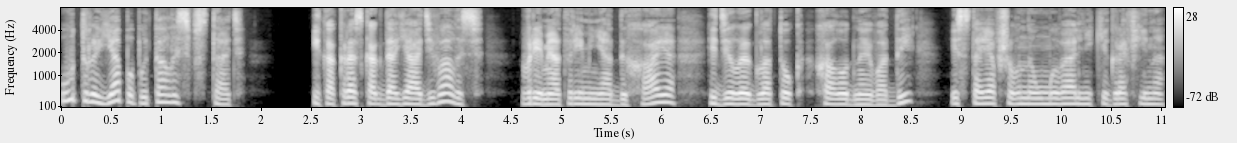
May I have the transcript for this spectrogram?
утро я попыталась встать, и как раз когда я одевалась, время от времени отдыхая и делая глоток холодной воды из стоявшего на умывальнике графина,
